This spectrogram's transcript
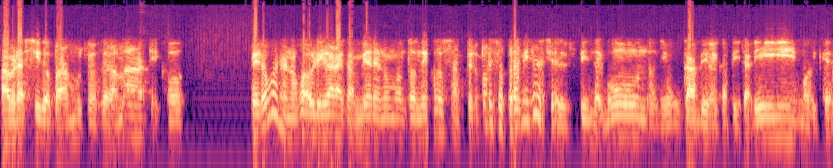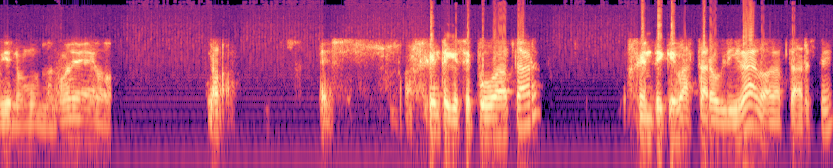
habrá sido para muchos dramático, pero bueno, nos va a obligar a cambiar en un montón de cosas. Pero por eso, para mí no es el fin del mundo, ni un cambio del capitalismo, y que viene un mundo nuevo. No, es gente que se pudo adaptar, gente que va a estar obligado a adaptarse.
